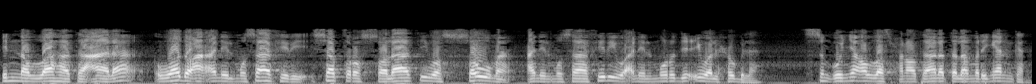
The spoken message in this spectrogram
Inna Allah Ta'ala wada'a 'anil musafiri syatra as-salati was-sawma 'anil musafiri wa 'anil murdi'i wal hubla. Sesungguhnya Allah Subhanahu wa taala telah meringankan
